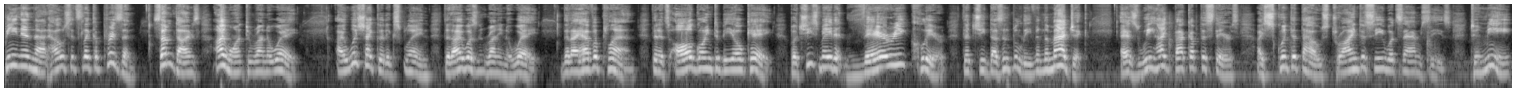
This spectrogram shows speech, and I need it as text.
Being in that house, it's like a prison. Sometimes I want to run away. I wish I could explain that I wasn't running away, that I have a plan, that it's all going to be okay. But she's made it very clear that she doesn't believe in the magic. As we hike back up the stairs, I squint at the house, trying to see what Sam sees. To me,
